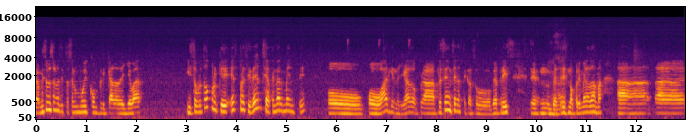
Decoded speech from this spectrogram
a mí se me hace una situación muy complicada de llevar. Y sobre todo porque es presidencia finalmente, o, o alguien ha llegado a presidencia, en este caso Beatriz, eh, Beatriz no primera dama, a, a-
